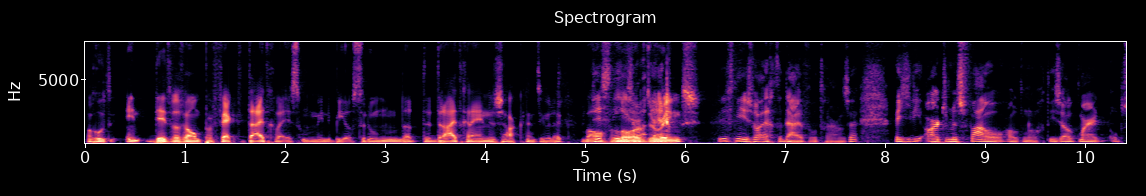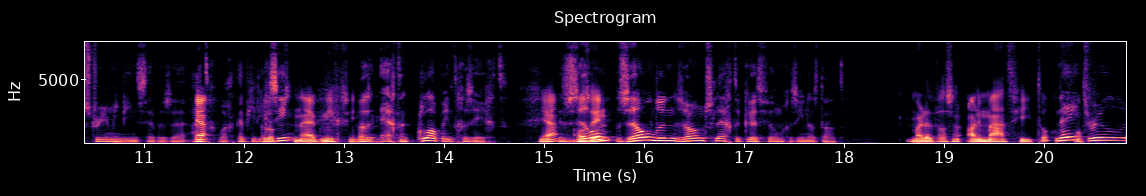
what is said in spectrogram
Maar goed, in, dit was wel een perfecte tijd geweest om in de bios te doen. Omdat er draait geen ene zak natuurlijk. Behalve is Lord of the echt- Rings. Disney is wel echt de duivel trouwens. Hè? Weet je, die Artemis Fowl ook nog. Die is ook maar op streamingdienst hebben ze uitgebracht. Heb je die Klopt. gezien? Nee, heb ik niet gezien. Dat was echt een klap in het gezicht. Ja, zelden zo'n slechte kutfilm gezien als dat. Maar dat was een animatie, toch? Nee, Of- real,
